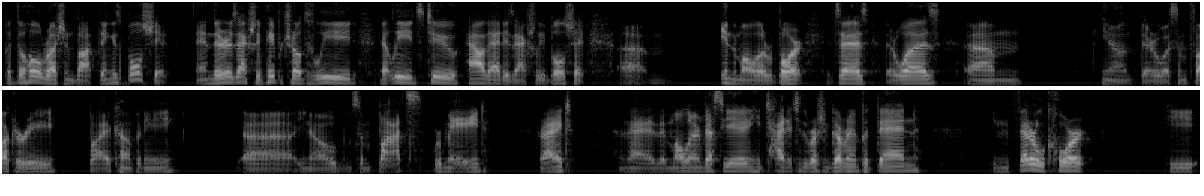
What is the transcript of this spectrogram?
But the whole Russian bot thing is bullshit. And there is actually a paper trail to lead that leads to how that is actually bullshit. Um, in the Mueller report, it says there was, um, you know, there was some fuckery by a company. Uh, you know, some bots were made, right? And that, that Mueller investigated and he tied it to the Russian government. But then in federal court, he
